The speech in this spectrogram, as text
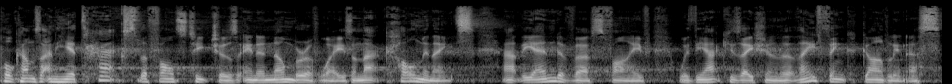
Paul comes and he attacks the false teachers in a number of ways, and that culminates at the end of verse 5 with the accusation that they think godliness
